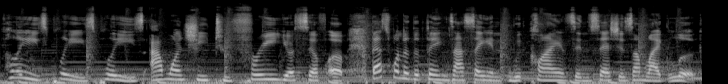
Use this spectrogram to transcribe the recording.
Please, please, please. I want you to free yourself up. That's one of the things I say in, with clients in sessions. I'm like, look,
